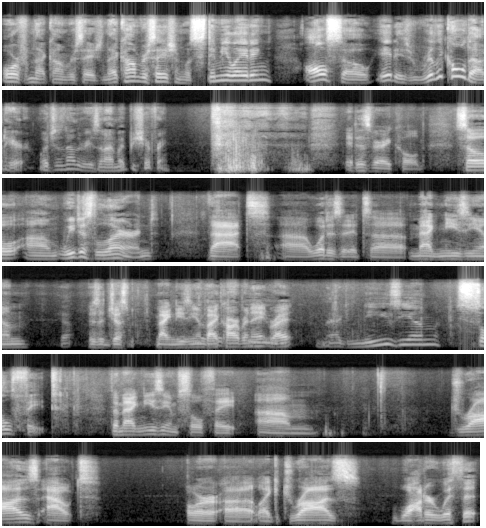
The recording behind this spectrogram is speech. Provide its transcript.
or from that conversation. That conversation was stimulating. Also, it is really cold out here, which is another reason I might be shivering. It is very cold. So um, we just learned that uh, what is it? It's uh, magnesium. Yeah. Is it just magnesium bicarbonate, right? Magnesium sulfate. The magnesium sulfate um, draws out, or uh, like draws water with it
